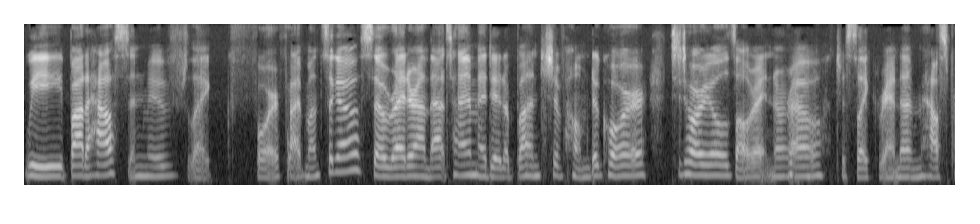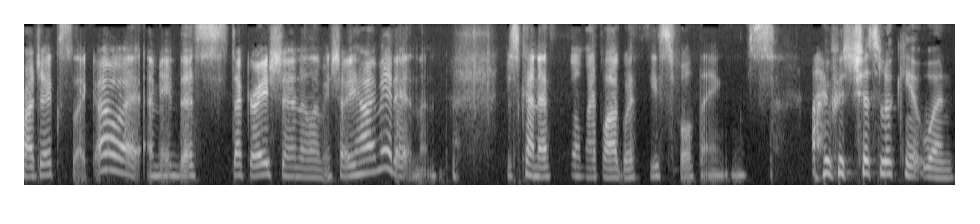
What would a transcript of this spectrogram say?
we bought a house and moved like four or five months ago. So right around that time, I did a bunch of home decor tutorials all right in a mm-hmm. row, just like random house projects. Like, oh, I, I made this decoration, and let me show you how I made it, and then just kind of fill my blog with useful things. I was just looking at one.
